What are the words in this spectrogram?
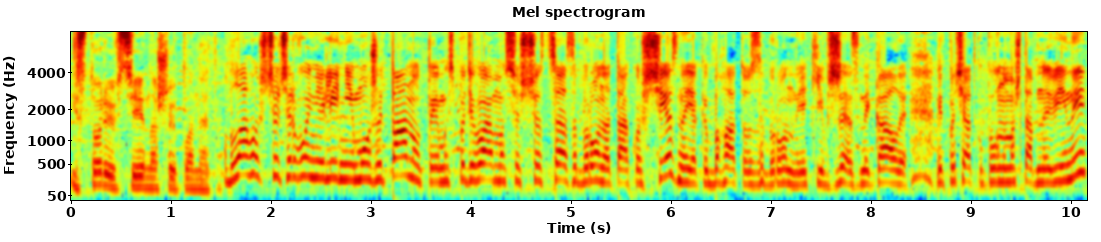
історію всієї нашої планети. Благо, що червоні лінії можуть танути. Ми сподіваємося, що ця заборона також щезне, як і багато заборон, які вже зникали від початку повномасштабної війни.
